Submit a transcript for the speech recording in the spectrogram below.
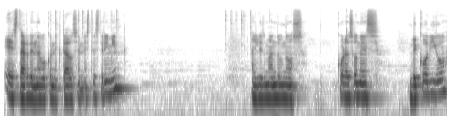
estar de nuevo conectados en este streaming. Ahí les mando unos corazones de código.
